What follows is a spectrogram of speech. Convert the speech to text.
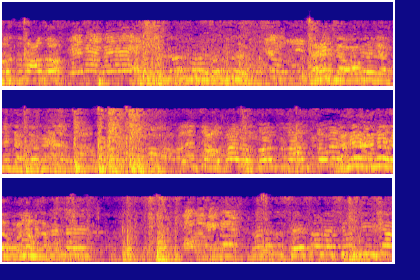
绳子拉着。来脚啊，这脚这脚小看。把这脚看着，绳子拉上面。往那往那走，往那边走。好的，明白。那个谁上来休息一下。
